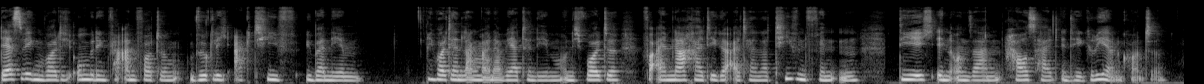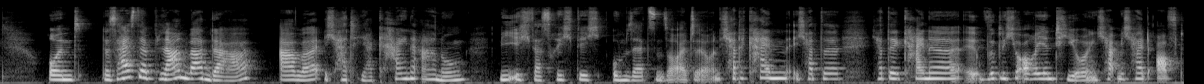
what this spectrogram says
deswegen wollte ich unbedingt Verantwortung wirklich aktiv übernehmen. Ich wollte entlang meiner Werte leben und ich wollte vor allem nachhaltige Alternativen finden, die ich in unseren Haushalt integrieren konnte. Und das heißt, der Plan war da, aber ich hatte ja keine Ahnung, wie ich das richtig umsetzen sollte. Und ich hatte keinen, ich hatte, ich hatte keine äh, wirkliche Orientierung. Ich habe mich halt oft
